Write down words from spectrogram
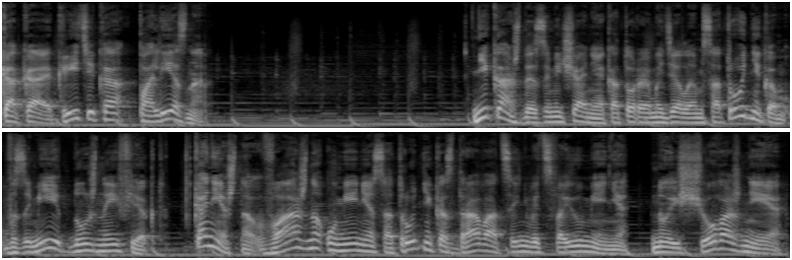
Какая критика полезна? Не каждое замечание, которое мы делаем сотрудникам, возымеет нужный эффект. Конечно, важно умение сотрудника здраво оценивать свои умения, но еще важнее,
